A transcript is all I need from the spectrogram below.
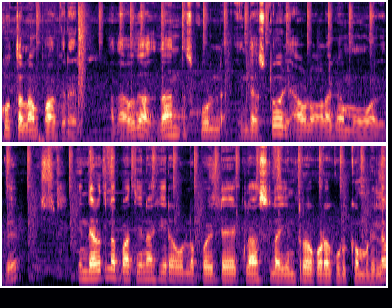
கூத்தெல்லாம் பார்க்குறாரு. அதாவது அதுதான் இந்த ஸ்கூலில் இந்த ஸ்டோரி அவ்வளோ அழகாக மூவ் ஆகுது. இந்த இடத்துல பார்த்தீங்கன்னா ஹீரோ உள்ளே போயிட்டு கிளாஸில் இன்ட்ரோ கூட கொடுக்க முடியல.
